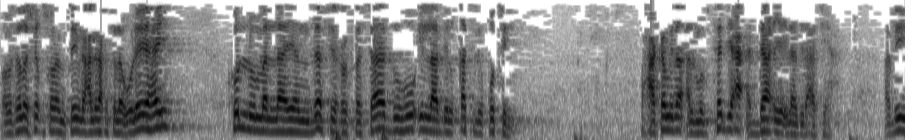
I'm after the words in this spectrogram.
Waa masalada shekh islam ibn taymiya aleh raxmat ullah uu leeyahay kullu man laa yandaficu fasaaduhu ila bilqatli qutil waxaa ka mid ah almubtadica addaaciya ila bidcatiha haddii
